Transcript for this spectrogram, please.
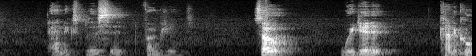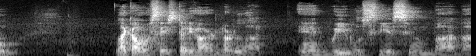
and explicit functions. So, we did it. Kind of cool. Like I always say, study hard, learn a lot, and we will see you soon. Bye bye.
